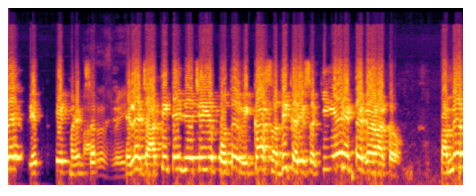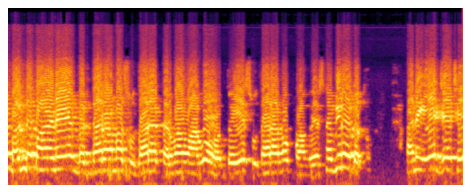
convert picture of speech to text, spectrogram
એ એક એક મિનિટ સર એટલે જાતિ કઈ જે છે એ પોતે વિકાસ નથી કરી શકી એ રીતે ગણના કરો. તમે બંધ બારણે બંધારણમાં સુધારા કરવા માંગો તો એ સુધારાનો કોંગ્રેસને વિરોધ હતો. અને એ જે છે,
